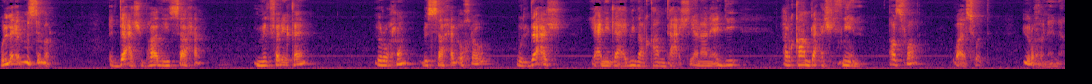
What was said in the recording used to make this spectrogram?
واللعب مستمر الداعش بهذه الساحة من الفريقين يروحون بالساحة الأخرى والداعش يعني اللاعبين أرقام داعش. لأن أنا عندي أرقام داعش اثنين أصفر وأسود. يروحون هنا.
